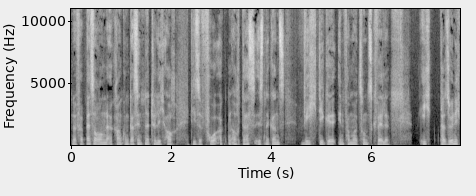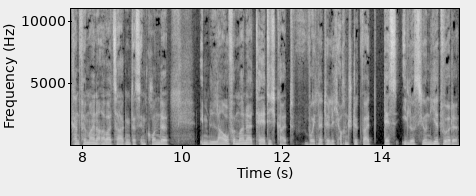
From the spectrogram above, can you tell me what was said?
eine Verbesserung, eine Erkrankung? Das sind natürlich auch diese Vorakten. Auch das ist eine ganz wichtige Informationsquelle. Ich persönlich kann für meine Arbeit sagen, dass im Grunde im Laufe meiner Tätigkeit, wo ich natürlich auch ein Stück weit desillusioniert wurde,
